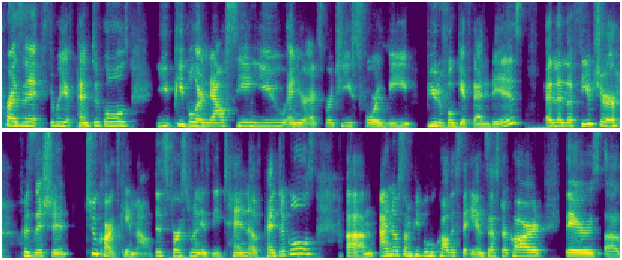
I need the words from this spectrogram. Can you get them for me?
Present, three of pentacles. You people are now seeing you and your expertise for the beautiful gift that it is. And then the future position two cards came out. This first one is the 10 of Pentacles. Um, I know some people who call this the ancestor card. There's uh,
